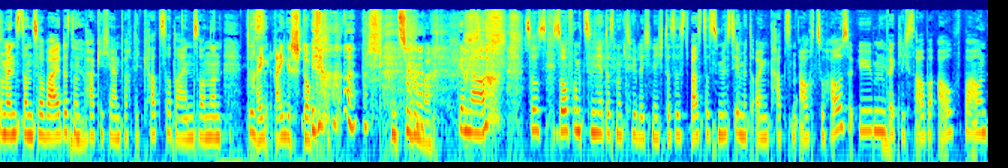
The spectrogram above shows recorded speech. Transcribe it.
und wenn es dann so weit ist, dann packe ich einfach die Katze rein, sondern das, Rein, reingestopft ja. und zugemacht. genau, so, so funktioniert das natürlich nicht. Das ist was, das müsst ihr mit euren Katzen auch zu Hause üben, ja. wirklich sauber aufbauen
